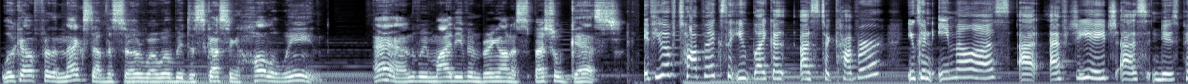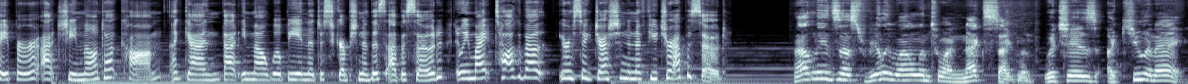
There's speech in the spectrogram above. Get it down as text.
Look out for the next episode where we'll be discussing Halloween. And we might even bring on a special guest. If you have topics that you'd like us to cover, you can email us at fghsnewspaper at gmail.com. Again, that email will be in the description of this episode, and we might talk about your suggestion in a future episode. That leads us really well into our next segment, which is a Q&A.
